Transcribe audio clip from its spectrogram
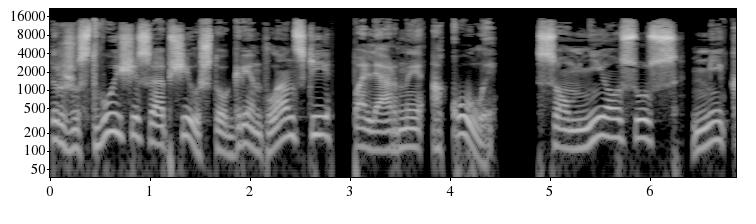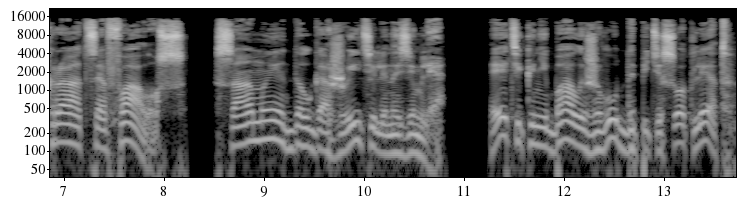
торжествующе сообщил, что гренландские полярные акулы Somniosус microcephalus самые долгожители на Земле. Эти каннибалы живут до 500 лет,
